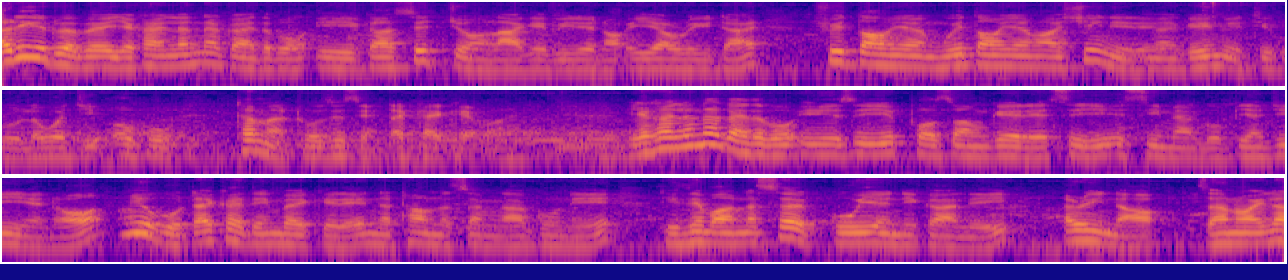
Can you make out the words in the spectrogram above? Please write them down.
အဲ့ဒီအတွက်ပဲရခိုင်လက်နက်ကင်တပုံ AA ကစစ်ကြွန်လာခဲ့ပြီးတဲ့နောက် AR တိုင်းရွှေတောင်ရန်ငွေတောင်ရန်မှာရှိနေတဲ့မန်ဂိမ်းတွေအထိကိုလဝကြီးအုပ်ဖို့ထပ်မံထိုးစစ်ဆင်တိုက်ခိုက်ခဲ့ပါတယ်။ရခိုင်လက်နက်ကင်တပုံ AAC ရေးဖော်ဆောင်ခဲ့တဲ့စစ်ရေးအစီအမံကိုပြန်ကြည့်ရင်တော့မြို့ကိုတိုက်ခိုက်သိမ်းပိုက်ခဲ့တဲ့2025ခုနှစ်ဒီဇင်ဘာ29ရက်နေ့ကနေအဲ့ဒီနောက်ဇန်နဝါရီလ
